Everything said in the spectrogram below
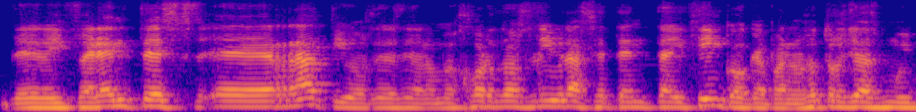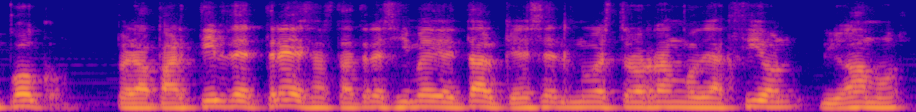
de diferentes eh, ratios, desde a lo mejor 2 libras 75, que para nosotros ya es muy poco, pero a partir de 3 hasta 3 y medio y tal, que es el, nuestro rango de acción, digamos.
